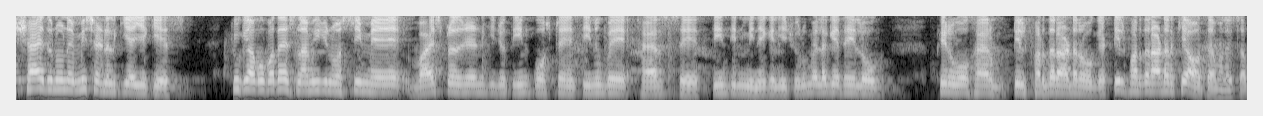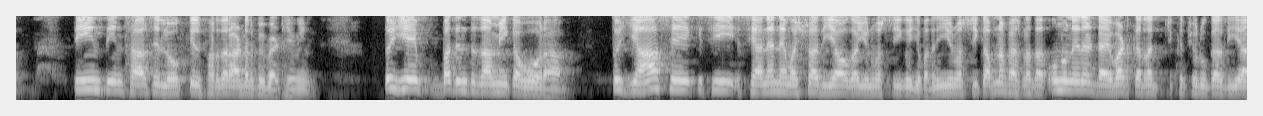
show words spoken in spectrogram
शायद उन्होंने मिस हैंडल किया ये केस क्योंकि आपको पता है इस्लामिक यूनिवर्सिटी में वाइस प्रेसिडेंट की जो तीन पोस्टें हैं तीनों पे खैर से तीन तीन महीने के लिए शुरू में लगे थे लोग। फिर वो खैर टिल फर्दर आर्डर हो गया। टिल फर्दर आर्डर क्या होता है मलिक साहब तीन तीन साल से लोग टिल फर्दर आर्डर पर बैठे हुए हैं। तो ये बद इंतज़ामी का वो रहा। तो यहाँ से किसी सियाने ने मशवरा दिया होगा यूनिवर्सिटी को ये पता नहीं यूनिवर्सिटी का अपना फैसला था। उन्होंने ना डाइवर्ट करना शुरू कर दिया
